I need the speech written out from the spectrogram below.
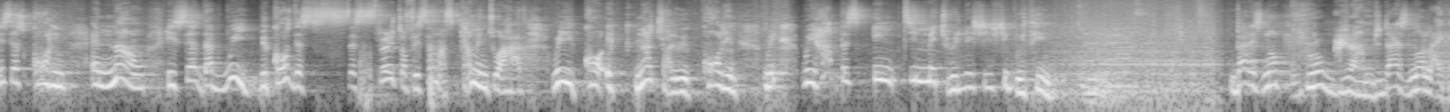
Jesus called him. And now he says that we, because the, the spirit of his son has come into our heart, we call naturally, we call him. We, we have this intimate relationship with him. That is not programmed. That is not like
